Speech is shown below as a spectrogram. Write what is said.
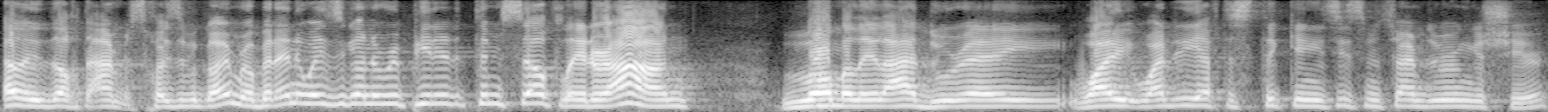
But anyways, he's going to repeat it to himself later on. Why, why did he have to stick in Yitzis Mitzrayim during a shir?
